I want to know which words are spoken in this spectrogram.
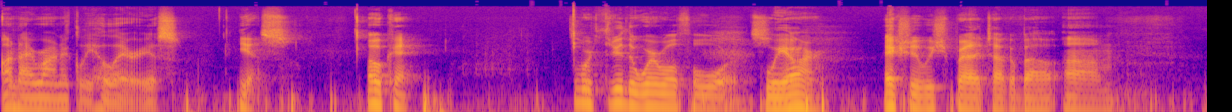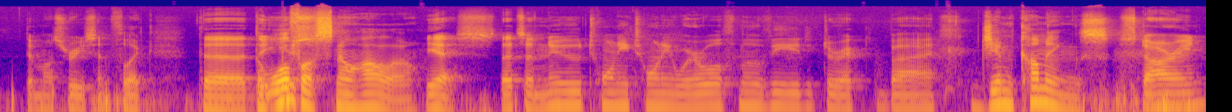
unironically hilarious. Yes. Okay. We're through the Werewolf Awards. We are Actually, we should probably talk about um, the most recent flick, the the Wolf use- of Snow Hollow. Yes, that's a new 2020 werewolf movie directed by, Jim Cummings. starring.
